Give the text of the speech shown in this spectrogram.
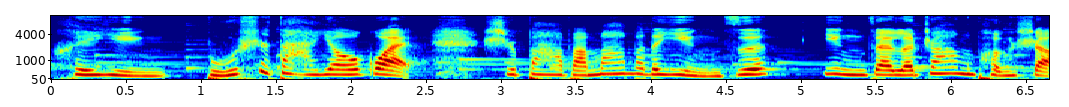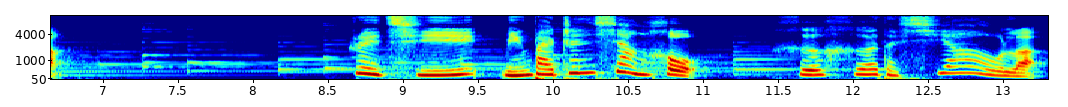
黑影不是大妖怪，是爸爸妈妈的影子映在了帐篷上。”瑞奇明白真相后，呵呵的笑了。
